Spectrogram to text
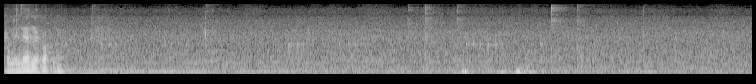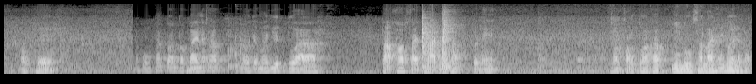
ขันแน่นนะครับผมโอเคครับผมขั้นตอนต่อไปนะครับ เราจะมายึดตัวฝาครอบสายพานนะครับ ตัวนี้น็อตสองตัวครับ มีรูสไลด์ให้ด้วยนะครับ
